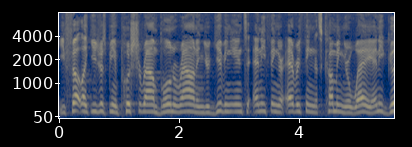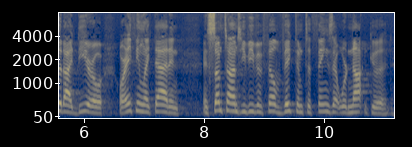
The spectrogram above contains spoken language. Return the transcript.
You felt like you're just being pushed around, blown around, and you're giving in to anything or everything that's coming your way, any good idea or, or anything like that. And, and sometimes you've even fell victim to things that were not good.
